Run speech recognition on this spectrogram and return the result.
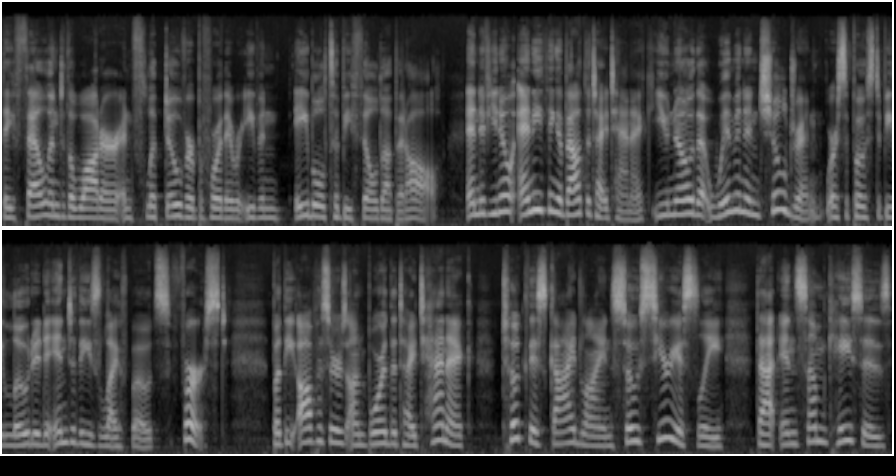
They fell into the water and flipped over before they were even able to be filled up at all. And if you know anything about the Titanic, you know that women and children were supposed to be loaded into these lifeboats first. But the officers on board the Titanic took this guideline so seriously that in some cases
